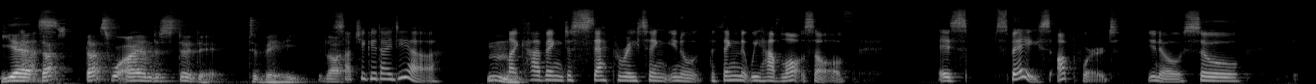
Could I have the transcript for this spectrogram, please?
Yeah, That's- that's that's what I understood it to be. Like, Such a good idea. hmm. Like having just separating, you know, the thing that we have lots of is space upward, you know. So eh,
